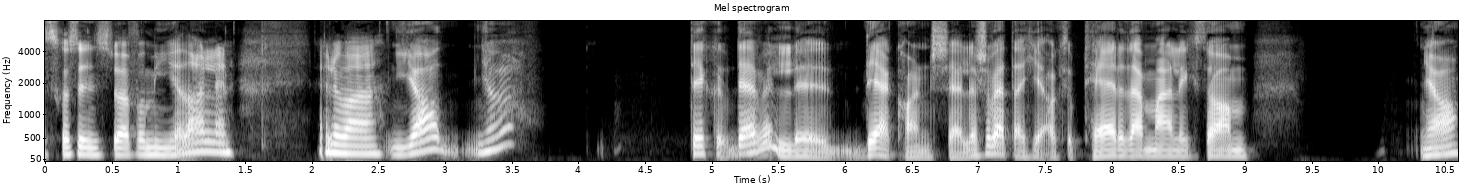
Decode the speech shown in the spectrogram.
skal synes du er for mye, da, eller? Eller hva? Ja, ja. Det, det er vel det, kanskje. Eller så vet jeg ikke. Aksepterer de meg, liksom? Ja.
